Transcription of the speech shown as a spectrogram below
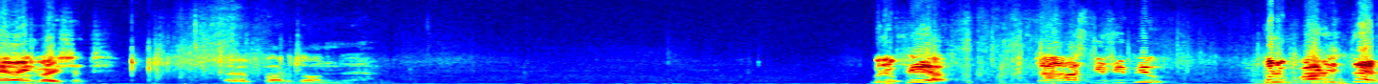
Enaindvajset. E, pardon. Goljufija! Ta ast je že bil! Goljufali ste!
